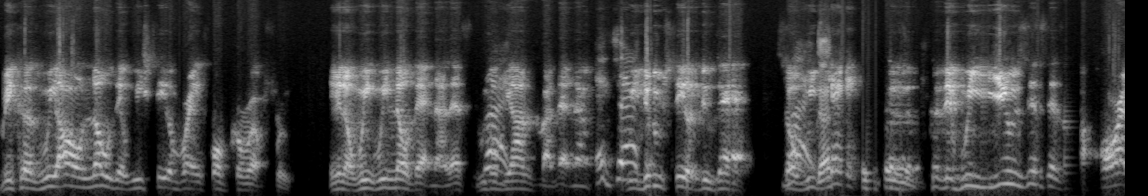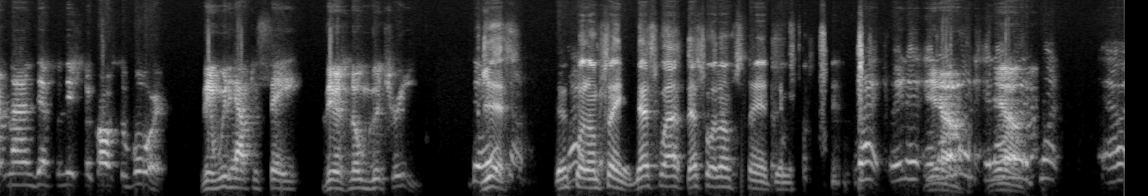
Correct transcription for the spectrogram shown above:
Because we all know that we still bring forth corrupt fruit. You know, we we know that now. That's we're gonna be honest about that now. exactly We do still do that. So we That's- can't because if we use this as a hard line definition across the board, then we'd have to say there's no good tree. There is Yes. no- That's what I'm saying. That's why, that's what I'm saying, Jimmy. Right, and, and- and I Yeah, want, and I yeah. want to point, I,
